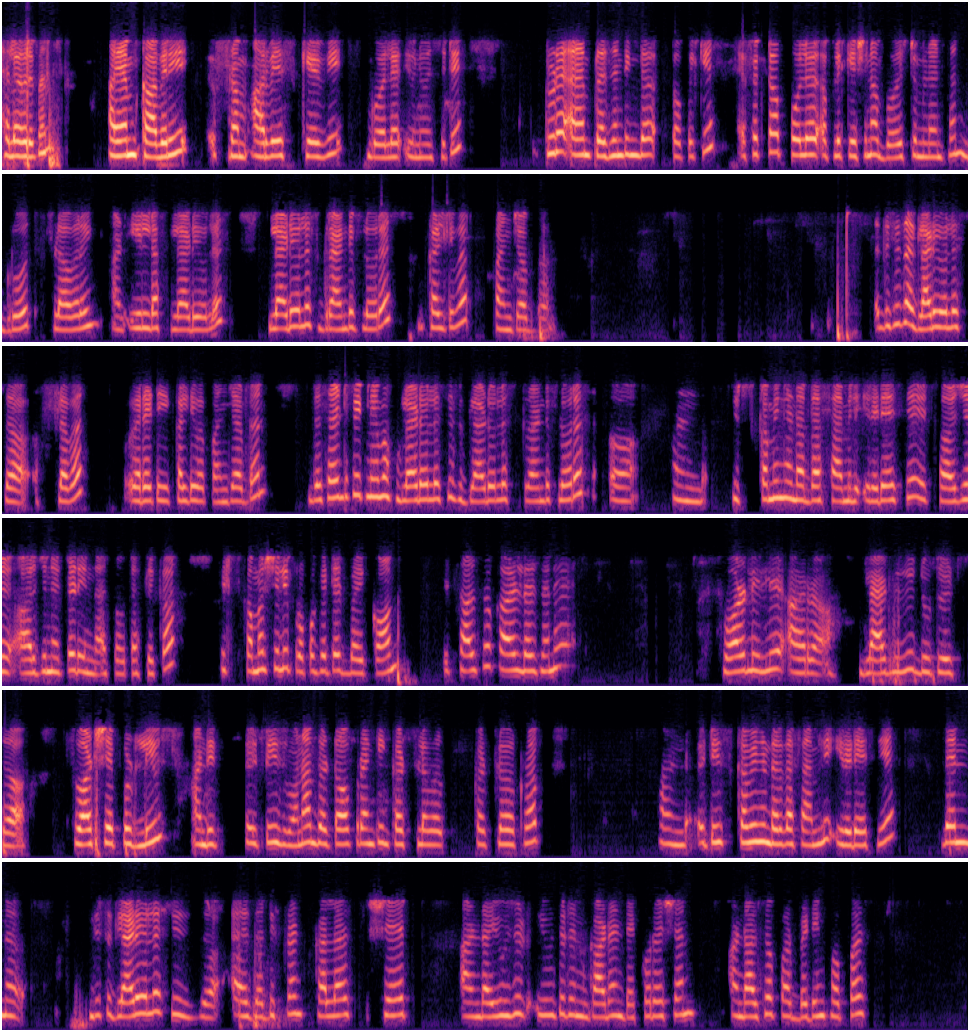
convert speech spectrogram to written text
Hello everyone. I am Kaveri from RVSKV Gwalior University. Today I am presenting the topic is effect of foliar application of biostimulants on growth, flowering and yield of gladiolus, gladiolus grandiflorus, cultivar Punjab. This is a gladiolus uh, flower variety cultivar Punjab. The scientific name of gladiolus is gladiolus grandiflorus uh, and it's coming under the family Iridaceae. It's origi- originated in uh, South Africa. It's commercially propagated by Corms. It's also called as an uh, sword lily or uh, glad lily due to its uh, sword-shaped leaves, and it, it is one of the top-ranking cut flower cut flower crop, and it is coming under the family Iridaceae. Then uh, this gladiolus is uh, as a different colors, shapes, and I use it use it in garden decoration and also for bedding purpose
